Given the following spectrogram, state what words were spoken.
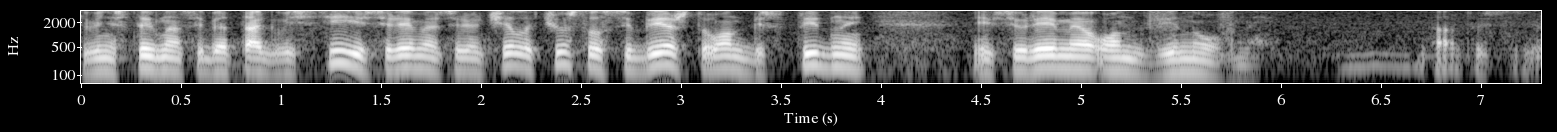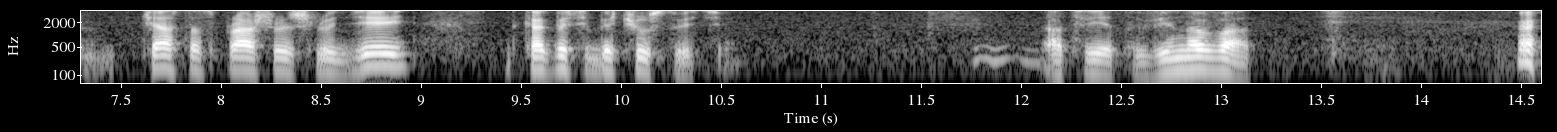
тебе не стыдно себя так вести, и все время, все время человек чувствовал себе, что он бесстыдный, и все время он виновный. Да, то есть часто спрашиваешь людей, как вы себя чувствуете? Ответ – виноват.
